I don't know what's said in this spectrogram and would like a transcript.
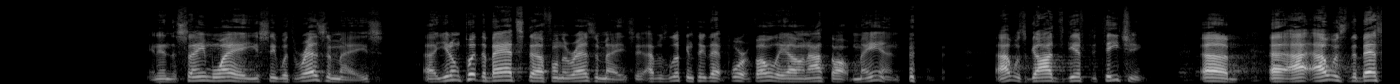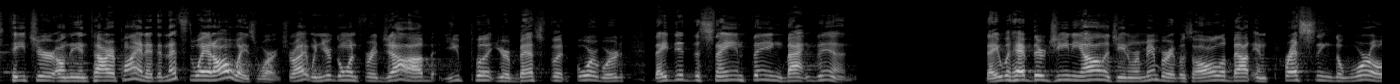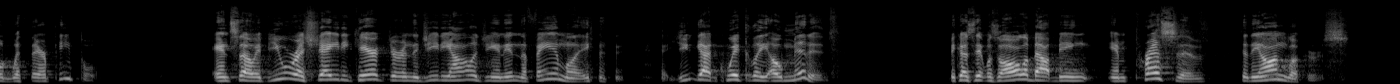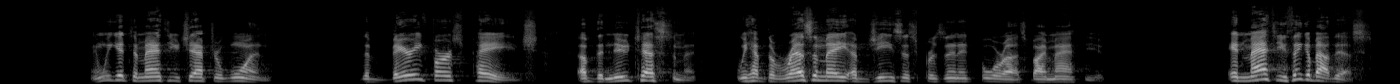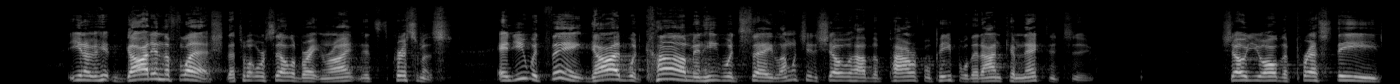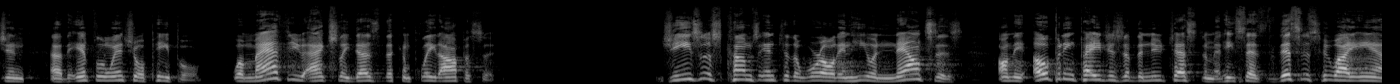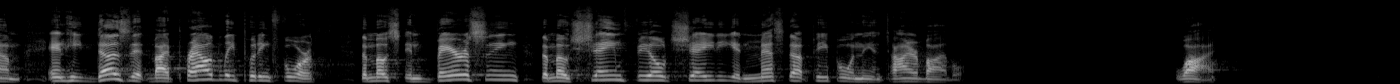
And in the same way, you see, with resumes, uh, you don't put the bad stuff on the resumes. I was looking through that portfolio and I thought, man, I was God's gift to teaching. Um, uh, I, I, was the best teacher on the entire planet. And that's the way it always works, right? When you're going for a job, you put your best foot forward. They did the same thing back then. They would have their genealogy, and remember, it was all about impressing the world with their people. And so, if you were a shady character in the genealogy and in the family, you got quickly omitted because it was all about being impressive to the onlookers. And we get to Matthew chapter 1, the very first page of the New Testament. We have the resume of Jesus presented for us by Matthew in Matthew, think about this. You know, God in the flesh, that's what we're celebrating, right? It's Christmas. And you would think God would come and he would say, I want you to show how the powerful people that I'm connected to, show you all the prestige and uh, the influential people. Well, Matthew actually does the complete opposite. Jesus comes into the world and he announces on the opening pages of the New Testament, he says, This is who I am. And he does it by proudly putting forth the most embarrassing, the most shame filled, shady, and messed up people in the entire Bible. Why?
